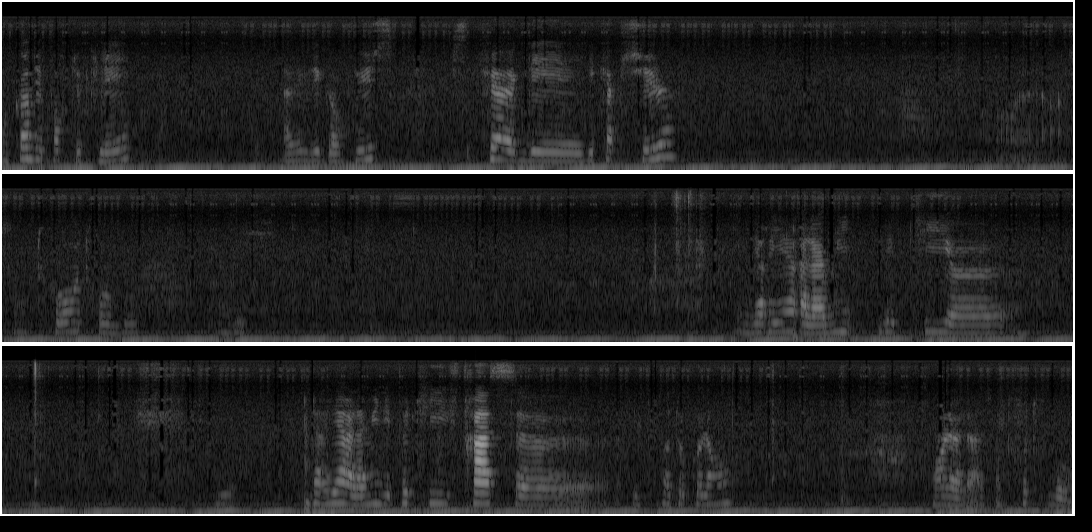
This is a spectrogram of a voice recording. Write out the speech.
Encore des porte-clés avec des corpus. C'est fait avec des, capsules. Oh sont trop trop beaux. Allez. Et derrière, elle a mis des petits... euh, derrière, elle a mis des petits strass euh, autocollants. Oh là là, ils sont trop trop beaux.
